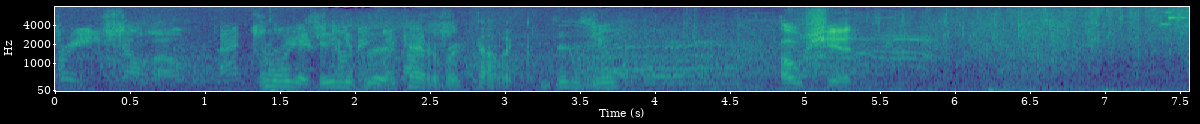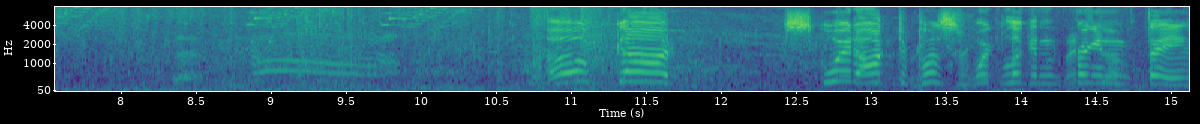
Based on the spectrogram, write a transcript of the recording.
Free Solo. no, you didn't get to the counter comic, did you? Oh shit. Oh god! Squid octopus what looking friggin' thing.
